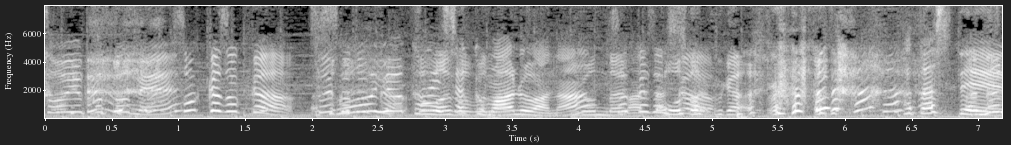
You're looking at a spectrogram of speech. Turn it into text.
そういうことねそっかそっかそういうことか解釈もあるわなろん。なまあ考察が果たして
